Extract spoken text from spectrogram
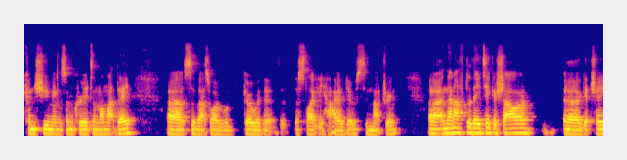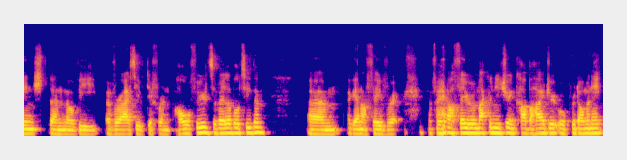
consuming some creatine on that day. Uh, so that's why we'll go with the, the, the slightly higher dose in that drink. Uh, and then after they take a shower, uh, get changed, then there'll be a variety of different whole foods available to them. Um, again, our favorite, our favorite macronutrient carbohydrate will predominate.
